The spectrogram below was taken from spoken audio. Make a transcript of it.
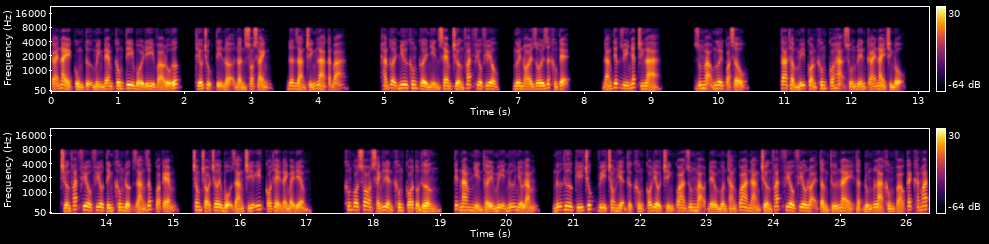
Cái này cùng tự mình đem công ty bồi đi vào đồ ước, thiếu chục tỷ nợ nần so sánh, đơn giản chính là cặn bã. Hắn cười như không cười nhìn xem trường phát phiêu phiêu, ngươi nói dối rất không tệ. Đáng tiếc duy nhất chính là, dung mạo ngươi quá xấu. Ta thẩm mỹ còn không có hạ xuống đến cái này trình độ. Trường phát phiêu phiêu tính không được dáng dấp quá kém, trong trò chơi bộ dáng trí ít có thể đánh bảy điểm. Không có so sánh liền không có tổn thương tiết nam nhìn thấy mỹ nữ nhiều lắm nữ thư ký trúc vi trong hiện thực không có điều chỉnh qua dung mạo đều muốn thắng qua nàng trường phát phiêu phiêu loại tầng thứ này, thật đúng là không vào cách khắc mắt.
